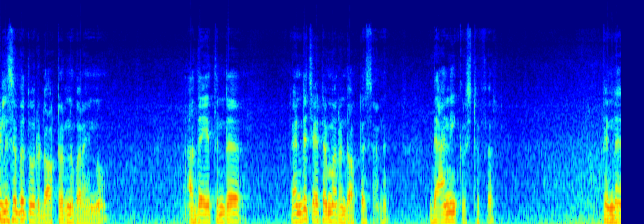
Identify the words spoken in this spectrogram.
എലിസബത്ത് ഒരു ഡോക്ടറിന് പറയുന്നു അദ്ദേഹത്തിന്റെ രണ്ട് ചേട്ടന്മാരും ഡോക്ടേഴ്സാണ് ഡാനി ക്രിസ്റ്റഫർ. പിന്നെ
